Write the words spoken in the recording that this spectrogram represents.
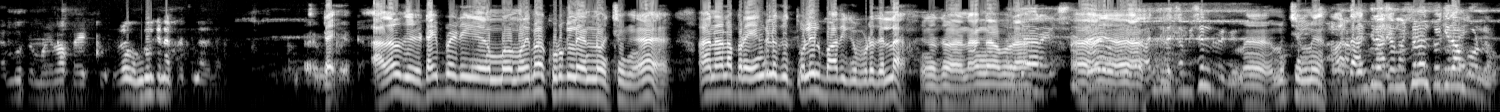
கம்ப்யூட்டர் மூலியமா பயிற்சி உங்களுக்கு என்ன பிரச்சனை இல்லை அதாவது டைப்ரைட்டிங் மூலயமா கொடுக்கலன்னு வச்சுங்க அதனால அப்புறம் எங்களுக்கு தொழில் பாதிக்கப்படுதில்ல. நாங்கள் ஒரு அஞ்சு லட்சம் மிஷின் இருக்கு. மிச்சம் அந்த அஞ்சு லட்சம் மிஷினும் தூக்கி தான் போடணும்.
